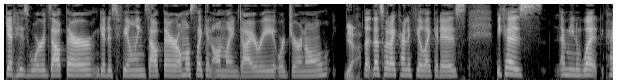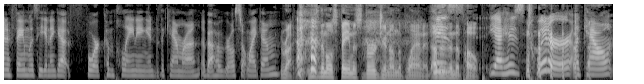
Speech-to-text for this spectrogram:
get his words out there, get his feelings out there, almost like an online diary or journal. Yeah. That, that's what I kind of feel like it is. Because, I mean, what kind of fame was he going to get for complaining into the camera about how girls don't like him? Right. He's the most famous virgin on the planet, other than the Pope. Yeah, his Twitter account,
